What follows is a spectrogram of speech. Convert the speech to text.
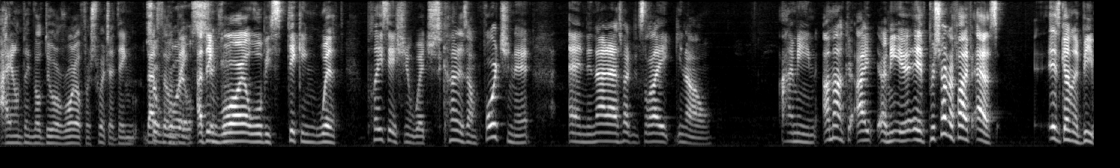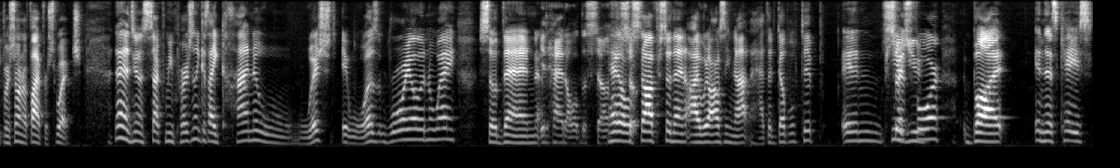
I don't think they'll do a Royal for Switch. I think that's So the only thing. I think Royal will be sticking with PlayStation, which kind of is unfortunate. And in that aspect, it's like you know, I mean, I'm not. I I mean, if Persona 5S is gonna be Persona 5 for Switch, then it's gonna suck for me personally because I kind of wished it was Royal in a way. So then It had all the stuff. had all the so- stuff. So then I would honestly not have to double dip in So you- PS4. But in this case,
